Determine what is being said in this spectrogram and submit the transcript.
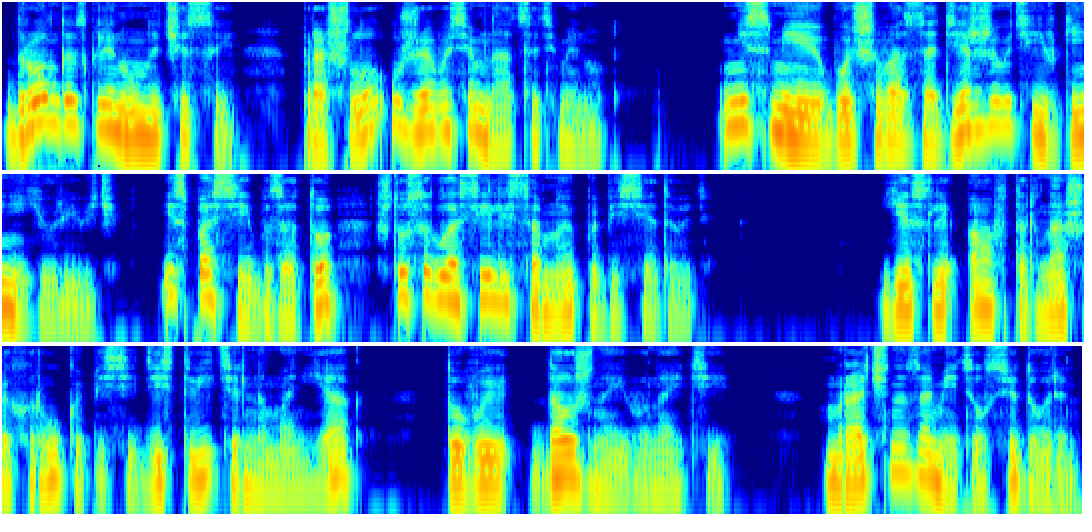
Дронго взглянул на часы. Прошло уже 18 минут. Не смею больше вас задерживать, Евгений Юрьевич. И спасибо за то, что согласились со мной побеседовать. Если автор наших рукописей действительно маньяк, то вы должны его найти», — мрачно заметил Сидорин.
